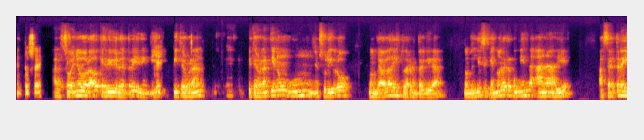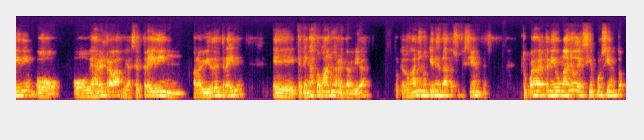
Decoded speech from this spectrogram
Entonces... Al sueño dorado que es vivir del trading. Y Peter Brand, Peter Brand tiene un, en su libro donde habla de esto, de rentabilidad, donde él dice que no le recomienda a nadie hacer trading o, o dejar el trabajo y hacer trading para vivir del trading, eh, que tengas dos años de rentabilidad, porque dos años no tienes datos suficientes. Tú puedes haber tenido un año de 100%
